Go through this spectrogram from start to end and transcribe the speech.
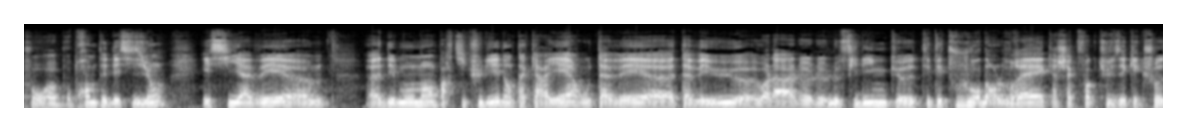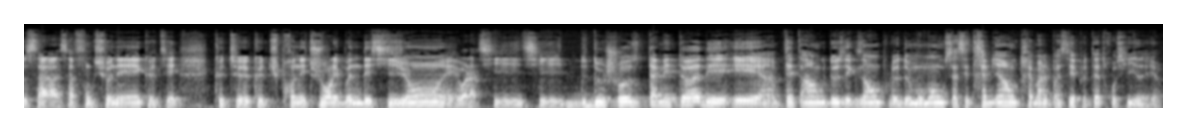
pour pour prendre tes décisions et s'il y avait euh, des moments particuliers dans ta carrière où tu avais euh, eu euh, voilà le, le, feeling que tu étais toujours dans le vrai, qu'à chaque fois que tu faisais quelque chose ça, ça fonctionnait, que tu que que tu prenais toujours les bonnes décisions et voilà, si si deux choses, ta méthode et, et peut-être un ou deux exemples de moments où ça s'est très bien ou très mal passé peut-être aussi d'ailleurs.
